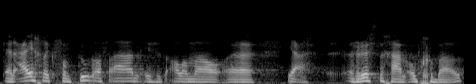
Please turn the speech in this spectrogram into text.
En eigenlijk van toen af aan is het allemaal ja, rustig aan opgebouwd.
